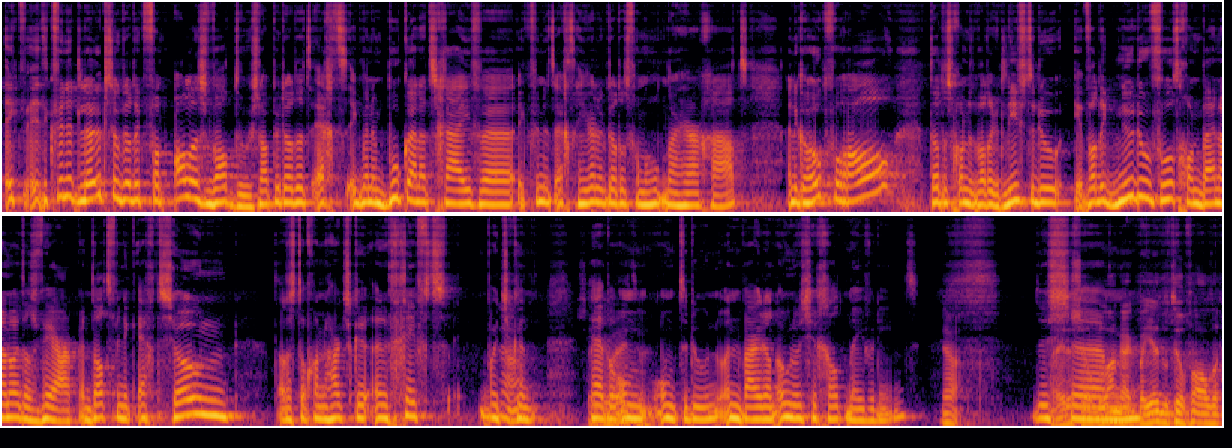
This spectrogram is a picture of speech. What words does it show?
Ik, ik vind het leukst ook dat ik van alles wat doe. Snap je dat het echt... Ik ben een boek aan het schrijven. Ik vind het echt heerlijk dat het van hond naar her gaat. En ik hoop vooral, dat is gewoon wat ik het liefste doe. Wat ik nu doe voelt gewoon bijna nooit als werk. En dat vind ik echt zo'n... Dat is toch een hartstikke een gift wat je kunt hebben om, om te doen. En waar je dan ook nog je geld mee verdient. Ja. Dus, Nee, dat is wel ehm, belangrijk. Maar jij doet heel veel. andere-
